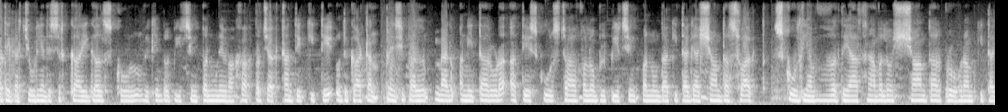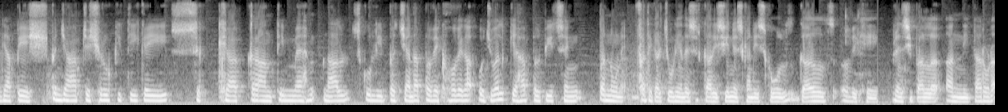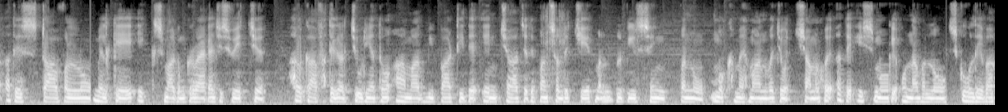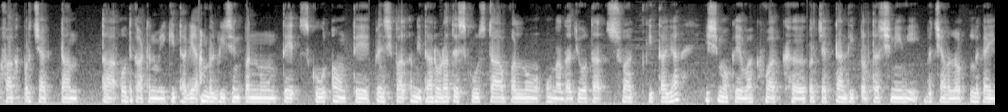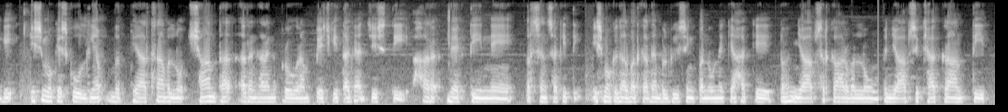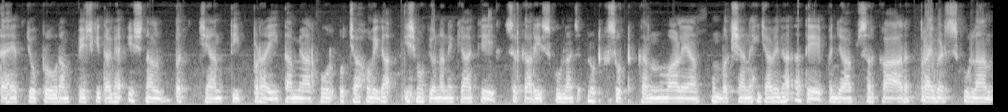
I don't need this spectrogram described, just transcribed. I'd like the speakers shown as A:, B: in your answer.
A: ਫਤਿਹਗੜ੍ਹ ਚੂੜੀਆਂ ਦੇ ਸਰਕਾਰੀ girls school ਵਿਖੇ ਬਲਬੀਰ ਸਿੰਘ ਪੰਨੂ ਨੇ ਵੱਖ-ਵੱਖ ਪ੍ਰੋਜੈਕਟਾਂ ਤੇ ਕੀਤੇ ਉਦਘਾਟਨ। ਪ੍ਰਿੰਸੀਪਲ ਮੈਡਮ ਅਨੀਤਾ ਅਰੋੜਾ ਅਤੇ ਸਕੂਲ ਸਟਾਫ ਵੱਲੋਂ ਬਲਬੀਰ ਸਿੰਘ ਪੰਨੂ ਦਾ ਕੀਤਾ ਗਿਆ ਸ਼ਾਨਦਾਰ ਸਵਾਗਤ। ਸਕੂਲ ਦੀਆਂ ਵਿਦਿਆਰਥਣਾਂ ਵੱਲੋਂ ਸ਼ਾਨਦਾਰ ਪ੍ਰੋਗਰਾਮ ਕੀਤਾ ਗਿਆ ਪੇਸ਼। ਪੰਜਾਬ 'ਚ ਸ਼ੁਰੂ ਕੀਤੀ ਗਈ ਸਿੱਖਿਆ ਕ੍ਰਾਂਤੀ ਮਹਿਮ ਨਾਲ ਸਕੂਲੀ ਬੱਚਿਆਂ ਦਾ ਭਵਿੱਖ ਹੋਵੇਗਾ ਉਜਵਲ, ਕਿਹਾ ਬਲਬੀਰ ਸਿੰਘ ਪੰਨੂ ਨੇ। ਫਤਿਹਗੜ੍ਹ ਚੂੜੀਆਂ ਦੇ ਸਰਕਾਰੀ ਸੀਨੀਅਰ ਸੈਕੰਡਰੀ ਸਕੂਲ ਗਰਲਸ ਵਿਖੇ ਪ੍ਰਿੰਸੀਪਲ ਅਨੀਤਾ ਅਰੋੜਾ ਅਤੇ ਸਟਾਫ ਵੱਲੋਂ ਮਿਲ ਕੇ ਇੱਕ ਸਮਾਗਮ ਕਰਵਾਇਆ ਗਿਆ, ਜਿਸ ਵਿੱਚ ਹਲਕਾ ਫਤਿਹਗੜ੍ਹ ਚੂੜੀਆਂ ਤੋਂ ਆਮ ਆਦਮੀ ਪਾਰਟੀ ਦੇ ਇੰਚਾਰਜ ਅਤੇ ਪੰਚਲ ਦੇ ਚੇਅਰਮੈਨ ਬਲਬੀਰ ਸਿੰਘ ਪੰਨੂ, ਮੁੱਖ ਮਹਿਮਾਨ ਵਜੋਂ ਸ਼ਾਮਲ ਹੋਏ ਅਤੇ ਇਸ ਮੌਕੇ ਉਹਨਾਂ ਵੱਲੋਂ ਸਕੂਲ ਦੇ ਵੱਖ-ਵੱਖ ਪ੍ਰੋਜੈਕਟਾਂ ਦਾ ਉਦਘਾਟਨ ਵੀ ਕੀਤਾ ਗਿਆ। ਬਲਬੀਰ ਸਿੰਘ ਪੰਨੂ ਤੇ ਸਕੂਲ ਆਉਣ ਤੇ ਪ੍ਰਿੰਸੀਪਲ ਅਨੀਤਾ ਅਰੋੜਾ ਤੇ ਸਕੂਲ ਸਟਾਫ ਵੱਲੋਂ ਉਹਨਾਂ ਦਾ ਜ਼ੋਰਦਾਰ ਸਵਾਗਤ ਕੀਤਾ ਗਿਆ। ਇਸ ਮੌਕੇ ਵੱਖ-ਵੱਖ ਪ੍ਰੋਜੈਕਟਾਂ ਦੀ ਪ੍ਰਦਰਸ਼ਨੀ ਵੀ ਬੱਚਿਆਂ ਵੱਲੋਂ ਲਗਾਈ ਗਈ। ਇਸ ਮੌਕੇ ਸਕੂਲ ਦੀਆਂ ਵਿਦਿਆਰਥਣਾਂ ਵੱਲੋਂ ਸ਼ਾਨਦਾਰ ਰੰਗਾਰੰਗ ਪ੍ਰੋਗਰਾਮ ਪੇਸ਼ ਕੀਤਾ ਗਿਆ, ਜਿਸ ਦੀ ਹਰ ਵਿਅਕਤੀ ਨੇ ਪ੍ਰਸ਼ੰਸਾ ਕੀਤੀ। ਇਸ ਮੌਕੇ ਗੱਲਬਾਤ ਕਰਦਿਆਂ ਬਲਬੀਰ ਸਿੰਘ ਪੰਨੂ ਨੇ ਕਿਹਾ ਕਿ ਪੰਜਾਬ ਸਰਕਾਰ ਵੱਲੋਂ ਪੰਜਾਬ ਸਿੱਖਿਆ ਕ੍ਰਾਂਤੀ ਤਹਿਤ ਜੋ ਪ੍ਰੋਗਰਾਮ ਪੇਸ਼ ਕੀਤਾ ਗਿਆ, ਇਸ ਨਾਲ ਬੱਚਿਆਂ ਦੀ ਪੜ੍ਹਾਈ ਦਾ ਮਿਆਰ ਹੋਰ ਉੱਚਾ ਹੋਵੇਗਾ। ਇਸ ਮੌਕੇ ਉਹਨਾਂ ਨੇ ਕਿਹਾ ਕਿ ਸਰਕਾਰੀ ਸਕੂਲਾਂ 'ਚ ਲੁੱਟ-ਖਸੁੱਟ ਕਰਨ ਵਾਲਿਆਂ ਨੂੰ ਬਖਸ਼ਿਆ ਨਹੀਂ ਜਾਵੇਗਾ ਅਤੇ ਪੰਜਾਬ ਸਰਕਾਰ ਪ੍ਰਾਈਵੇਟ ਸਕੂਲਾਂ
